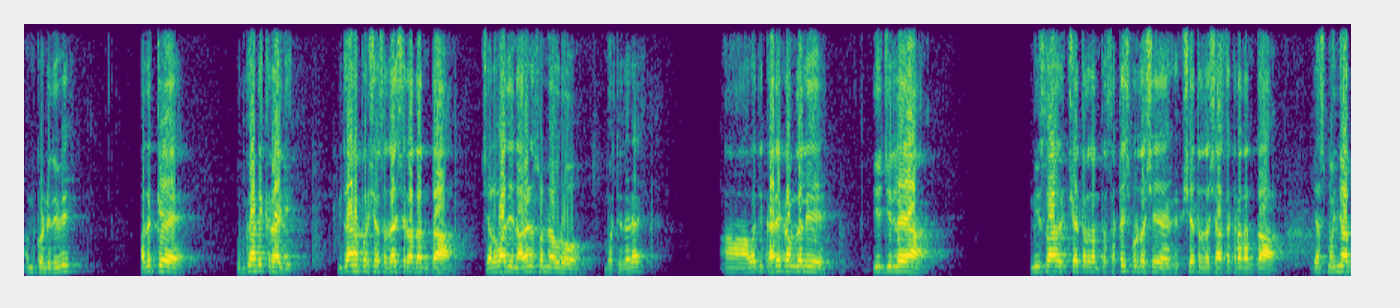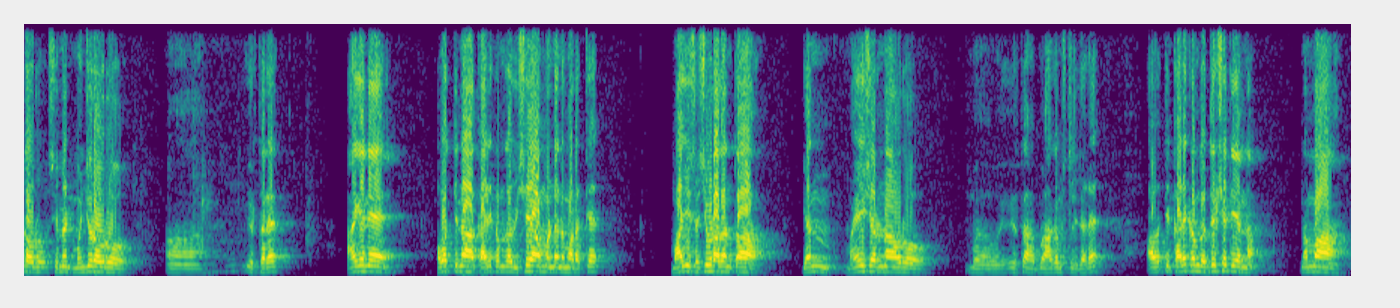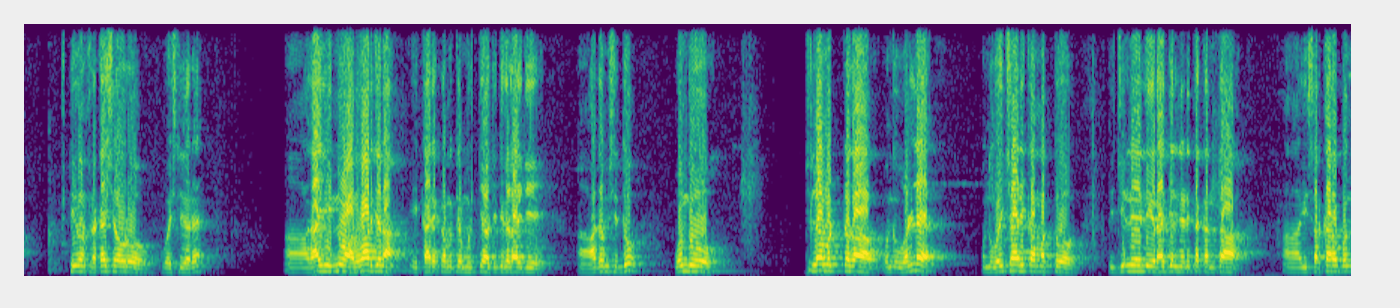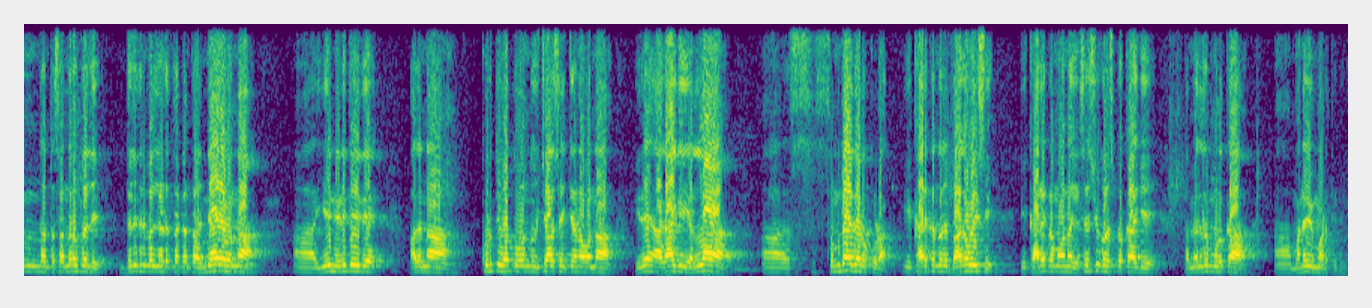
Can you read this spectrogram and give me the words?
ಹಮ್ಮಿಕೊಂಡಿದ್ದೀವಿ. ಅದಕ್ಕೆ ಉದ್ಘಾಟಕರಾಗಿ ವಿಧಾನ ಪರಿಷತ್ ಸದಸ್ಯರಾದಂಥ ಚಲವಾದಿ ನಾರಾಯಣಸ್ವಾಮಿ ಅವರು ಬರ್ತಿದ್ದಾರೆ. ಅವತ್ತಿನ ಕಾರ್ಯಕ್ರಮದಲ್ಲಿ ಈ ಜಿಲ್ಲೆಯ ಮೀಸಲಾದ ಕ್ಷೇತ್ರದಂಥ ಸಕಲೇಶ್ಪುರದ ಶೇ ಕ್ಷೇತ್ರದ ಶಾಸಕರಾದಂಥ ಎಸ್ ಮಂಜುನಾಥ್ ಅವರು ಸಿಮೆಂಟ್ ಮಂಜೂರವರು ಇರ್ತಾರೆ. ಹಾಗೆಯೇ ಅವತ್ತಿನ ಕಾರ್ಯಕ್ರಮದ ವಿಷಯ ಮಂಡನೆ ಮಾಡೋಕ್ಕೆ ಮಾಜಿ ಸಚಿವರಾದಂಥ ಎನ್ ಮಹೇಶ್ವರಣ್ಣ ಅವರು ಇರ್ತಾ ಆಗಮಿಸಲಿದ್ದಾರೆ. ಅವತ್ತಿನ ಕಾರ್ಯಕ್ರಮದ ಅಧ್ಯಕ್ಷತೆಯನ್ನು ನಮ್ಮ ಸ್ಟೀವನ್ ಪ್ರಕಾಶ್ರವರು ವಹಿಸ್ತಿದ್ದಾರೆ ಆ, ಹಾಗಾಗಿ ಇನ್ನೂ ಹಲವಾರು ಜನ ಈ ಕಾರ್ಯಕ್ರಮಕ್ಕೆ ಮುಖ್ಯ ಅತಿಥಿಗಳಾಗಿ ಆಗಮಿಸಿದ್ದು. ಒಂದು ಜಿಲ್ಲಾ ಮಟ್ಟದ ಒಂದು ಒಳ್ಳೆ, ಒಂದು ವೈಚಾರಿಕ ಮತ್ತು ಈ ಜಿಲ್ಲೆಯಲ್ಲಿ, ರಾಜ್ಯದಲ್ಲಿ ನಡೀತಕ್ಕಂಥ ಈ ಸರ್ಕಾರ ಬಂದಂಥ ಸಂದರ್ಭದಲ್ಲಿ, ದಲಿತರ ಮೇಲೆ ನಡೀತಕ್ಕಂಥ ಅನ್ಯಾಯವನ್ನು ಏನು ನಡೀತಾ ಇದೆ, ಅದನ್ನು ಕುರಿತು ಇವತ್ತು ಒಂದು ವಿಚಾರ ಸಂಕಿರಣವನ್ನು ಇದೆ. ಹಾಗಾಗಿ ಎಲ್ಲ ಸಮುದಾಯದವರು ಕೂಡ ಈ ಕಾರ್ಯಕ್ರಮದಲ್ಲಿ ಭಾಗವಹಿಸಿ ಈ ಕಾರ್ಯಕ್ರಮವನ್ನು ಯಶಸ್ವಿಗೊಳಿಸಬೇಕಾಗಿ ತಮ್ಮೆಲ್ಲರ ಮೂಲಕ ಮನವಿ ಮಾಡ್ತೀನಿ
